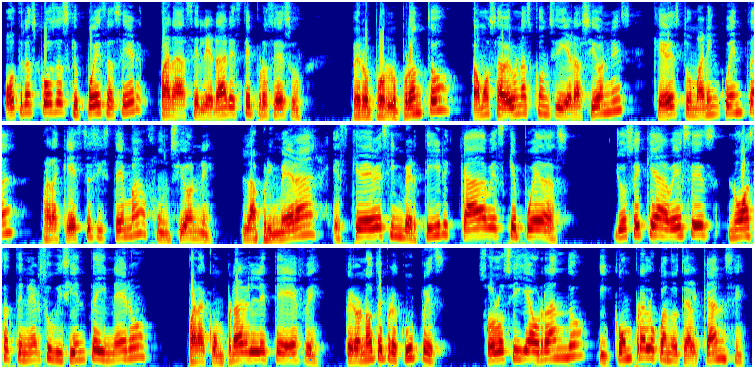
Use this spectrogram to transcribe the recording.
otras cosas que puedes hacer para acelerar este proceso. Pero por lo pronto vamos a ver unas consideraciones que debes tomar en cuenta para que este sistema funcione. La primera es que debes invertir cada vez que puedas. Yo sé que a veces no vas a tener suficiente dinero para comprar el ETF, pero no te preocupes, Solo sigue ahorrando y cómpralo cuando te alcance.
